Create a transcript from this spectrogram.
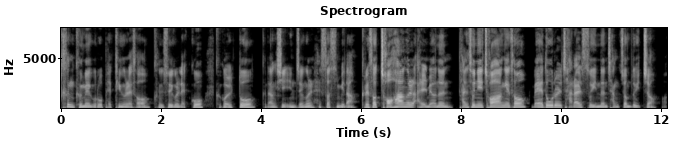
큰 금액으로 베팅을 해서 큰 수익을 냈고 그걸 또 그 당시 인증을 했었습니다. 그래서 저항을 알면은 단순히 저항에서 매도를 잘할 수 있는 장점도 있죠. 어,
